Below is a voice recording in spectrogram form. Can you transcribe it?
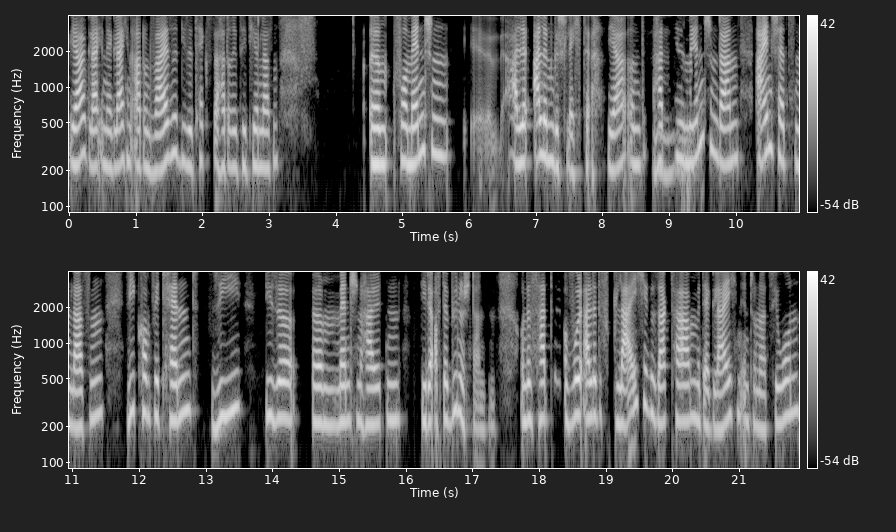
ja, in der gleichen Art und Weise diese Texte hat rezitieren lassen, ähm, vor Menschen äh, alle, allen Geschlechter, ja, und mhm. hat diese Menschen dann einschätzen lassen, wie kompetent sie diese ähm, Menschen halten, die da auf der Bühne standen. Und es hat, obwohl alle das Gleiche gesagt haben, mit der gleichen Intonation,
